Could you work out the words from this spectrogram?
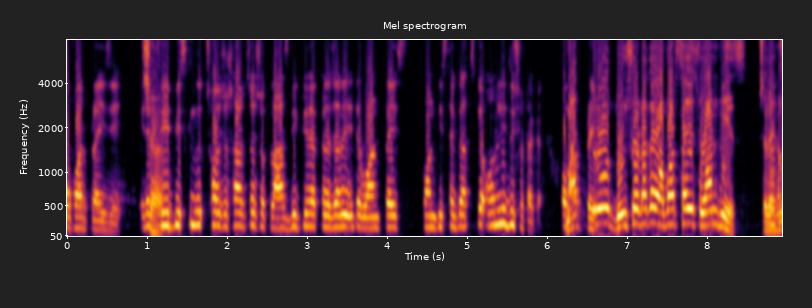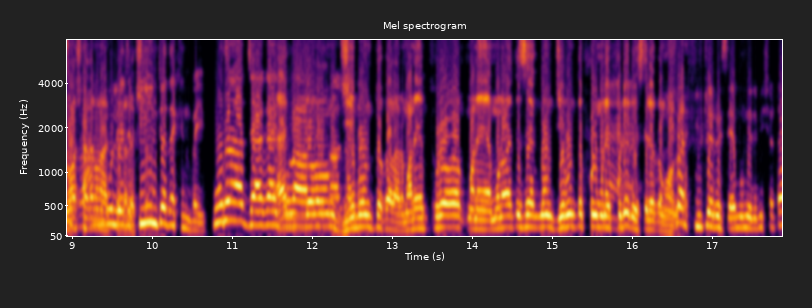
অফার প্রাইসে এটা। থ্রি পিস কিন্তু ছয়শো সাড়ে ছয়শো প্লাস বিক্রি হয় আপনারা জানেন এটা ওয়ান প্রাইস ওয়ান পিস থাকবে আজকে অনলি দুশো টাকা। অফার মাত্র 200 টাকায় ওভার সাইজ ওয়ান পিস আচ্ছা দেখেন অসাধারণ একটা collection। প্রিন্টটা দেখেন ভাই পুরা জায়গায় একদম জীবন্ত কালার মানে পুরো মানে মনে হইতেছে একদম জীবন্ত ফুল মানে ফুটে রয়েছে এরকম হবে। ফিউচার রয়েছে এমনের বিষয়টা।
